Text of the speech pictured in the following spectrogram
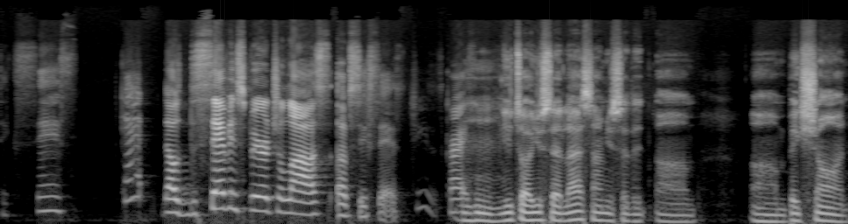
Success. God, those the seven spiritual laws of success. Jesus Christ. Mhm. You told you said last time you said that um, um, Big Sean.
